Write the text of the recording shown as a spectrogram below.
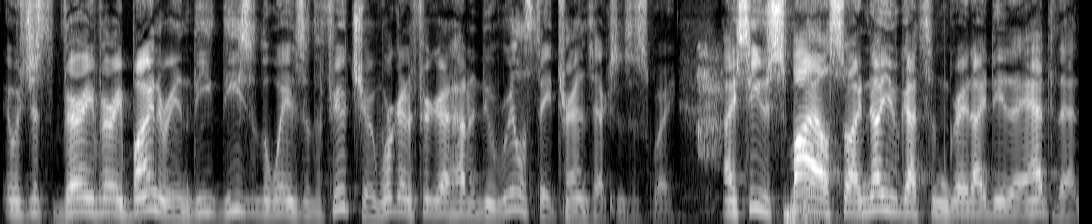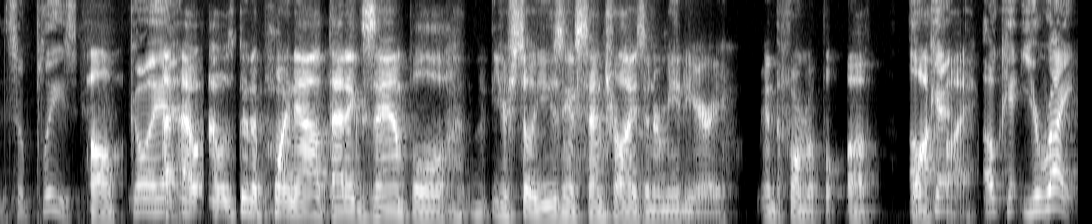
it was just very, very binary. And the, these are the waves of the future. And we're going to figure out how to do real estate transactions this way. I see you smile, so I know you've got some great idea to add to that. And so please well, go ahead. I, I, was going to point out that example. You're still using a centralized intermediary in the form of, of BlockFi. Okay. okay, you're right.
